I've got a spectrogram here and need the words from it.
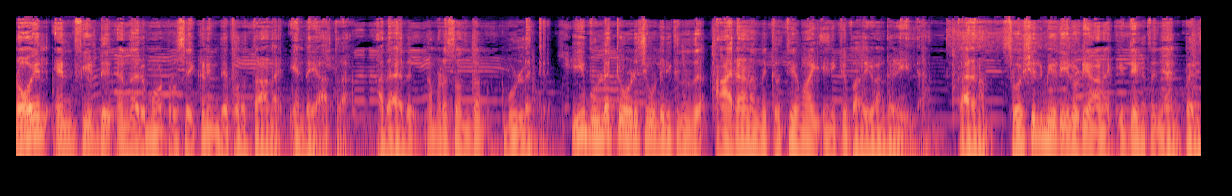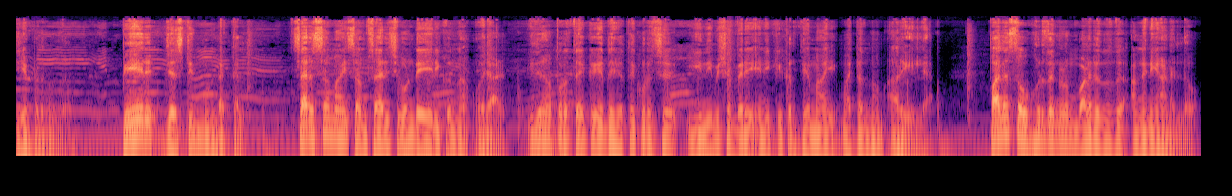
റോയൽ എൻഫീൽഡ് എന്നൊരു മോട്ടോർ സൈക്കിളിന്റെ പുറത്താണ് എന്റെ യാത്ര. അതായത് നമ്മുടെ സ്വന്തം ബുള്ളറ്റ്. ഈ ബുള്ളറ്റ് ഓടിച്ചുകൊണ്ടിരിക്കുന്നത് ആരാണെന്ന് കൃത്യമായി എനിക്ക് പറയുവാൻ കഴിയില്ല. കാരണം സോഷ്യൽ മീഡിയയിലൂടെയാണ് ഇദ്ദേഹത്തെ ഞാൻ പരിചയപ്പെടുന്നത്. പേര് ജസ്റ്റിൻ മുണ്ടക്കൽ. സരസമായി സംസാരിച്ചുകൊണ്ടേയിരിക്കുന്ന ഒരാൾ. ഇതിനപ്പുറത്തേക്ക് ഇദ്ദേഹത്തെക്കുറിച്ച് ഈ നിമിഷം വരെ എനിക്ക് കൃത്യമായി മറ്റൊന്നും അറിയില്ല. പല സൗഹൃദങ്ങളും വളരുന്നത് അങ്ങനെയാണല്ലോ.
